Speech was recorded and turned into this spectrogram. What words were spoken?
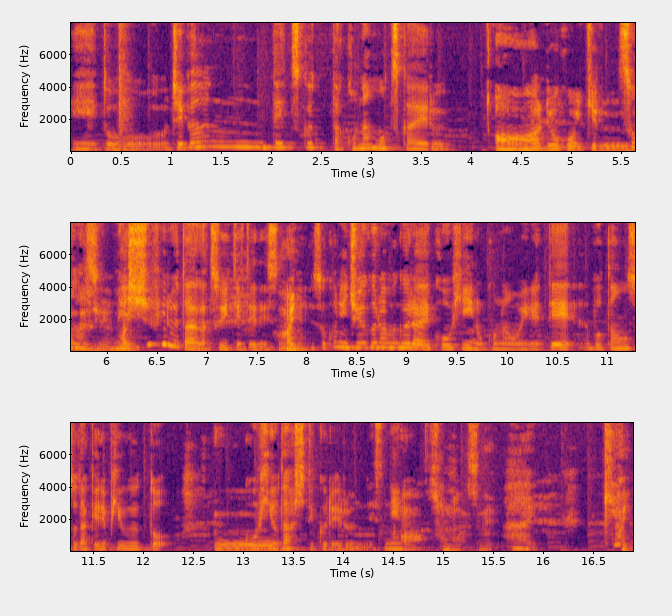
ー、えーと、自分で作った粉も使える。ああ、両方いける、ね、そうなんですよ、メッシュフィルターがついててですね、はい、そこに 10g ぐらいコーヒーの粉を入れて、ボタンを押すだけでピューッとコーヒーを出してくれるんですね。あそうなんですね。はい。結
